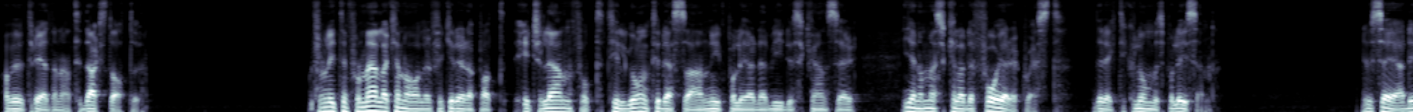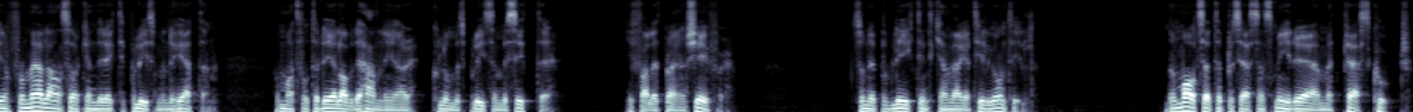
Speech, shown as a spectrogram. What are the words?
av utredarna till dags dato. Från lite informella kanaler fick jag reda på att HLN fått tillgång till dessa nypolerade videosekvenser genom en så kallade FOIA request direkt till Columbuspolisen. Det vill säga det är en formell ansökan direkt till Polismyndigheten om att få ta del av de handlingar Columbuspolisen besitter i fallet Brian Schaefer. Som det publikt inte kan väga tillgång till. Normalt sett är processen smidigare med ett presskort,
